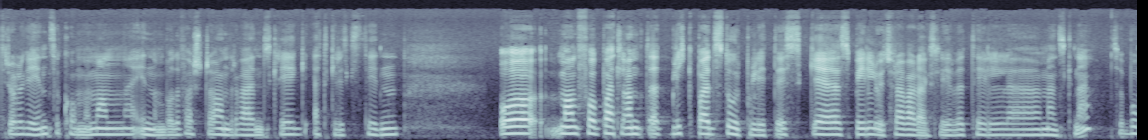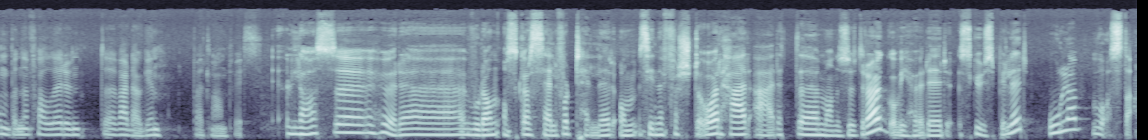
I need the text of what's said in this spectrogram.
trilogien så kommer man innom både første og andre verdenskrig, etterkrigstiden. Og man får på et eller annet et blikk på et storpolitisk spill ut fra hverdagslivet til menneskene. Så bombene faller rundt hverdagen på et eller annet vis. La oss høre hvordan Oskar selv forteller om sine første år. Her er et manusutdrag, og vi hører skuespiller Olav Våstad.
